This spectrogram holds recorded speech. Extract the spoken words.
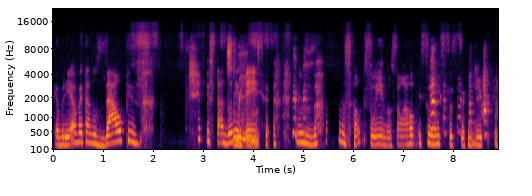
Gabriel vai estar nos Alpes estadunidenses. Nos, nos Alpes suínos, são Alpes suíços, ridículo.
